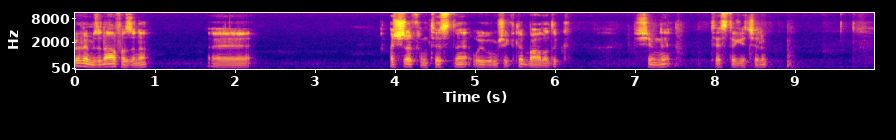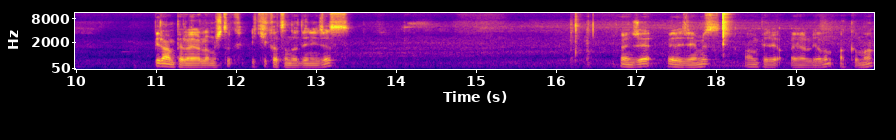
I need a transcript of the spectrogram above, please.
Rölemizin hafazını eee aşırı akım testine uygun bir şekilde bağladık. Şimdi teste geçelim. 1 amper ayarlamıştık. 2 katında deneyeceğiz. Önce vereceğimiz amperi ayarlayalım akımı.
